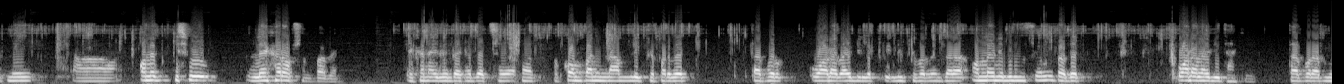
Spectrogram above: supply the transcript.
আপনি অনেক কিছু লেখার অপশন পাবেন। এখানে যে দেখা যাচ্ছে আপনার কোম্পানির নাম লিখতে পারবেন। তারপর অর্ডার আইডি লিখতে পারবেন। যারা অনলাইনে বিজনেস করেন, তাদের অর্ডার আইডি থাকে। তারপর আপনি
